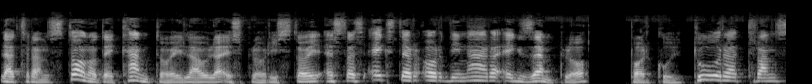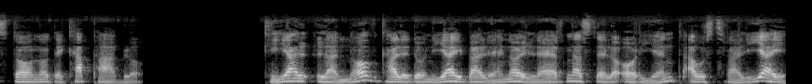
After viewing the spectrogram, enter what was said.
La transtono de cantoi laula esploristoi estas exterordinara exemplo por cultura transtono de capablo. Cial la nov caledoniai balenoi lernas de la orient australiai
